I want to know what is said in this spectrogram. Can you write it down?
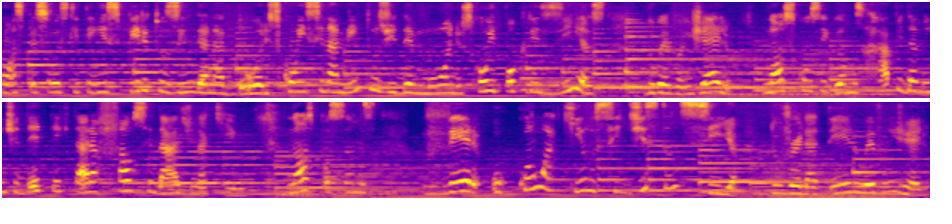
com as pessoas que têm espíritos enganadores, com ensinamentos de demônios, com hipocrisias do evangelho, nós consigamos rapidamente detectar a falsidade naquilo. Nós possamos ver o quão aquilo se distancia do verdadeiro evangelho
